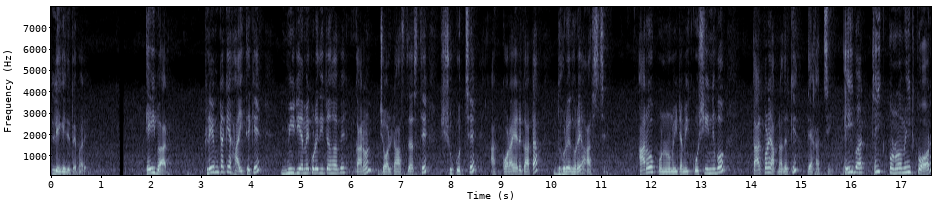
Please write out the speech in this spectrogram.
লেগে যেতে পারে। এইবার ফ্লেমটাকে হাই থেকে মিডিয়ামে করে দিতে হবে। কারণ জলটা আস্তে আস্তে শুকোচ্ছে আর কড়াইয়ের গাটা ধরে ধরে আসছে। আরও পনেরো মিনিট আমি কষিয়ে নেব। তারপরে আপনাদেরকে দেখাচ্ছি। এইবার ঠিক পনেরো মিনিট পর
